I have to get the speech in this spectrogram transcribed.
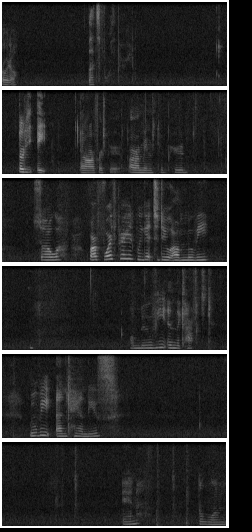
or no, that's fourth period. 38 in our first period, or I mean third period. So, our fourth period, we get to do a movie, a movie in the cafeteria, movie and candies. In the one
